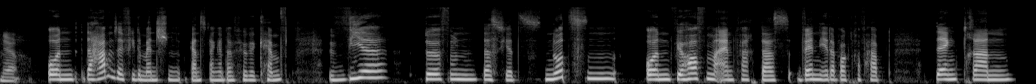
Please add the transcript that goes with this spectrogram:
Ja. Und da haben sehr viele Menschen ganz lange dafür gekämpft. Wir dürfen das jetzt nutzen und wir hoffen einfach, dass, wenn ihr da Bock drauf habt, denkt dran,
